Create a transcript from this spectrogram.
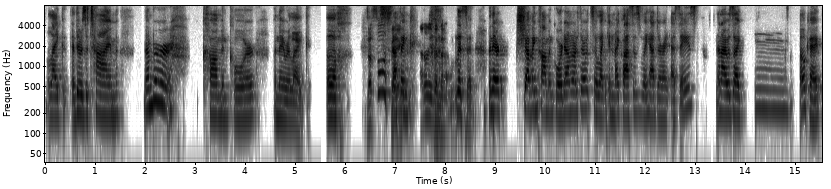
like there was a time, remember Common Core when they were like, ugh. Is that still a stuffing. thing? I don't even know. Listen, when they're shoving common core down our throats. So like in my classes, we had to write essays. And I was like, mm, okay.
